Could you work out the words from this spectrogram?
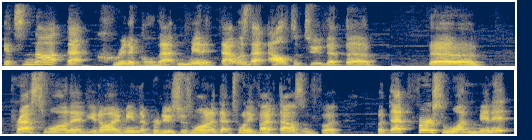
it's not that critical. That minute, that was that altitude that the the press wanted. You know, I mean, the producers wanted that 25,000 foot. But that first one minute,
